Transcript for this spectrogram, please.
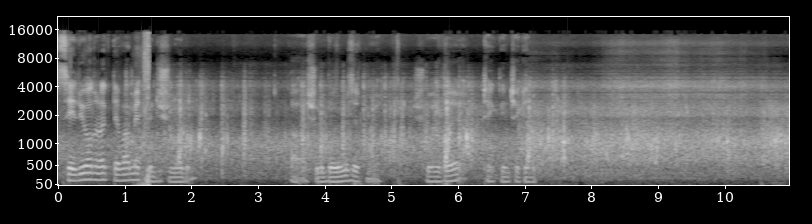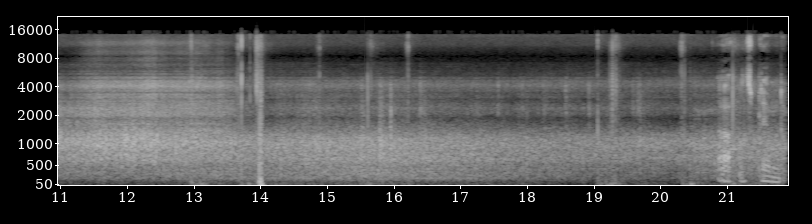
seri olarak devam etmeyi düşünüyorum. Aa, şurada boyumuz etmiyor. Şöyle tekniğini çekelim. Ah zıplayamadık.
